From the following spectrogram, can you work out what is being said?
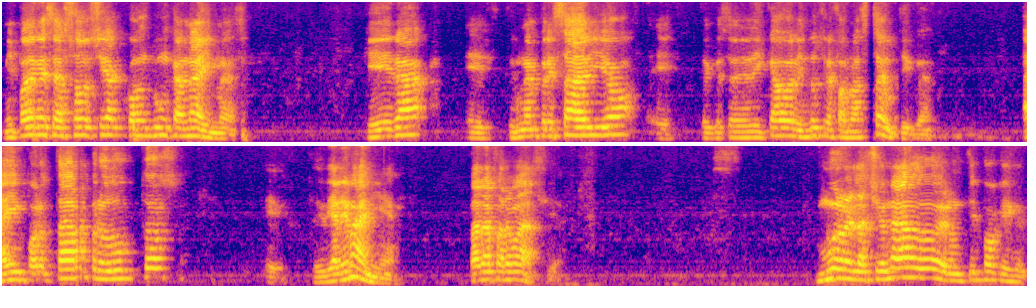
Mi padre se asocia con Duncan Aimes, que era este, un empresario este, que se dedicaba a la industria farmacéutica, a importar productos este, de Alemania para farmacia. Muy relacionado, era un tipo que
